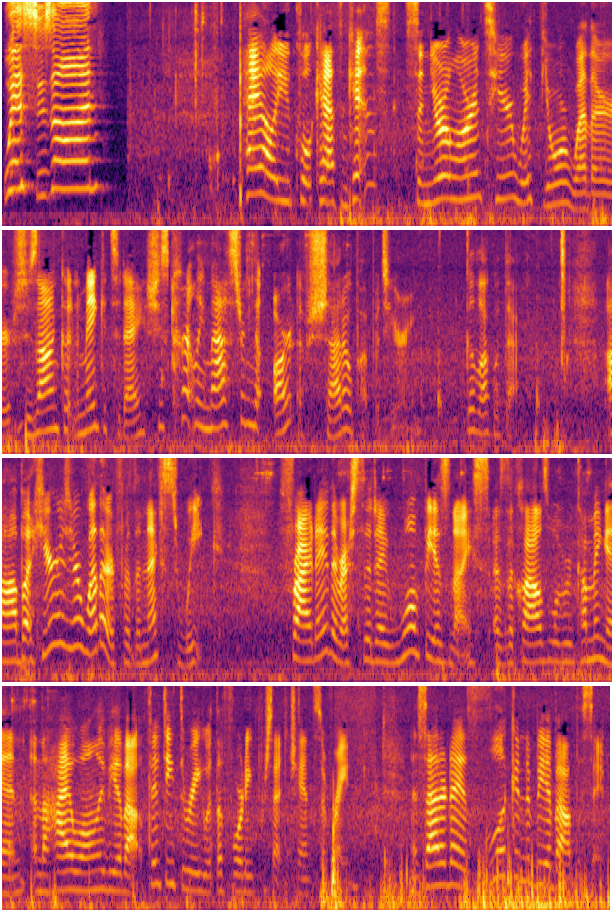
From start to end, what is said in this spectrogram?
With Suzan. Hey, all you cool cats and kittens. Senora Lawrence here with your weather. Suzan couldn't make it today. She's currently mastering the art of shadow puppeteering. Good luck with that. Uh, but here is your weather for the next week. Friday, the rest of the day won't be as nice as the clouds will be coming in and the high will only be about 53 with a 40% chance of rain. And Saturday is looking to be about the same.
